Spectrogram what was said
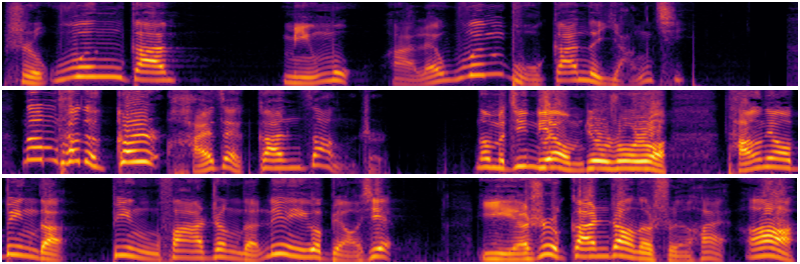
是温肝明目啊，来温补肝的阳气。那么它的根儿还在肝脏这儿。那么今天我们就说说糖尿病的并发症的另一个表现。也是肝脏的损害啊，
